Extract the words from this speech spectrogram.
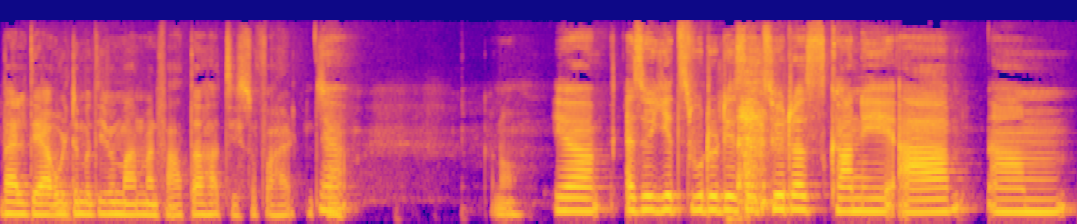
Weil der ultimative Mann, mein Vater, hat sich so verhalten. So. Ja. Genau. Ja, also jetzt, wo du das erzählt hast, kann ich auch ähm,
